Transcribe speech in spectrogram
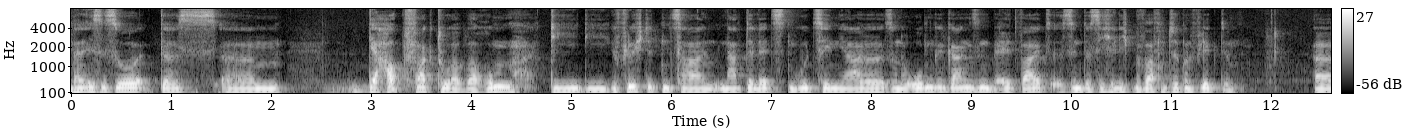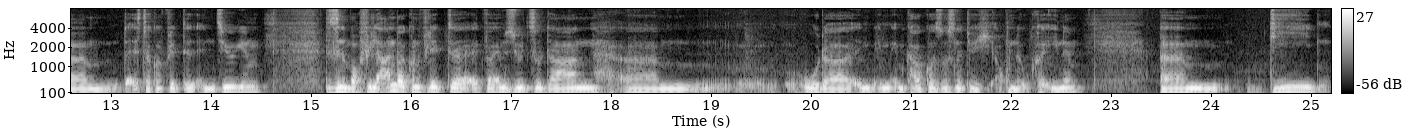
dann ist es so, dass ähm, der Hauptfaktor, warum die, die Geflüchtetenzahlen innerhalb der letzten gut zehn Jahre so nach oben gegangen sind, weltweit, sind das sicherlich bewaffnete Konflikte. Ähm, da ist der Konflikt in Syrien. Da sind aber auch viele andere Konflikte, etwa im Südsudan ähm, oder im, im, im Kaukasus, natürlich auch in der Ukraine ähm, die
